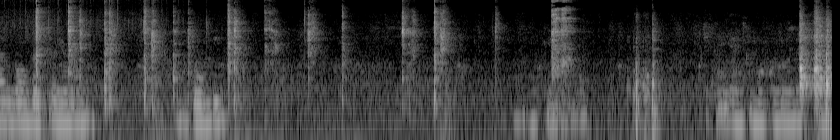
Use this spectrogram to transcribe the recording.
Nag-overflow yung ano, yung tubig. Okay. Tsaka yan, kumukulo na siya.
